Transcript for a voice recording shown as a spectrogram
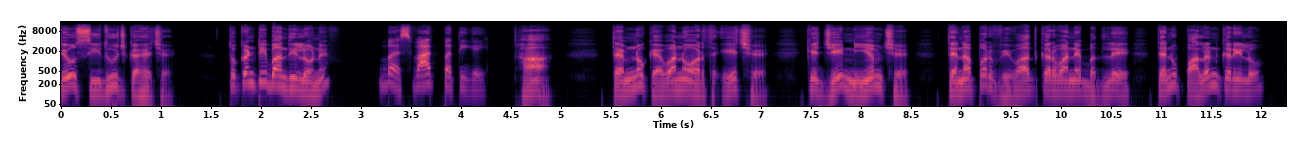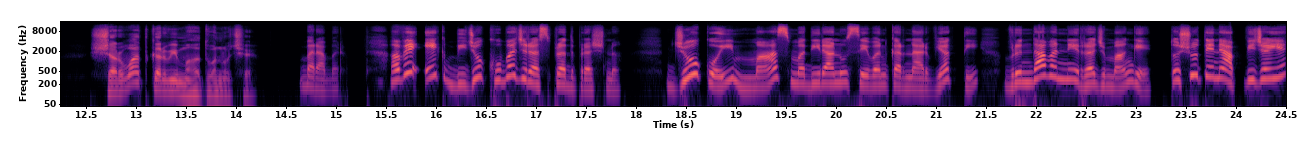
તેઓ સીધું જ કહે છે તો કંટી બાંધી લો ને. બસ વાત પતી ગઈ. હા તેમનો કહેવાનો અર્થ એ છે કે જે નિયમ છે તેના પર વિવાદ કરવાને બદલે તેનું પાલન કરી લો. શરૂઆત કરવી મહત્વનું છે. બરાબર. હવે એક બીજો ખૂબ જ રસપ્રદ પ્રશ્ન. જો કોઈ માંસ મદિરાનું સેવન કરનાર વ્યક્તિ વૃંદાવનની રજ માંગે તો શું તેને આપવી જોઈએ?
